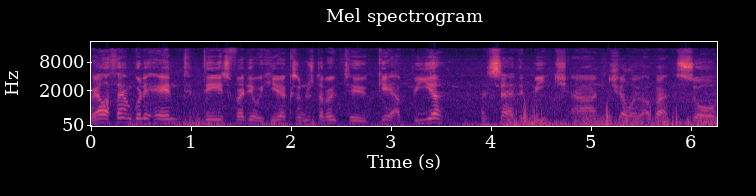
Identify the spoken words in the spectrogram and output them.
Well, I think I'm going to end today's video here because I'm just about to get a beer and sit at the beach and chill out a bit. So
